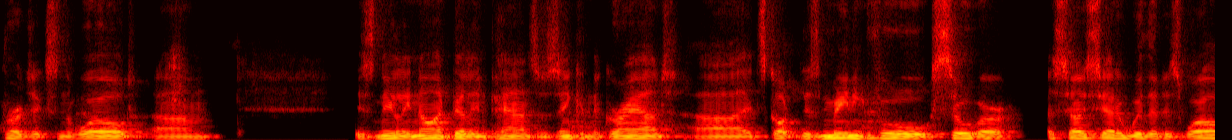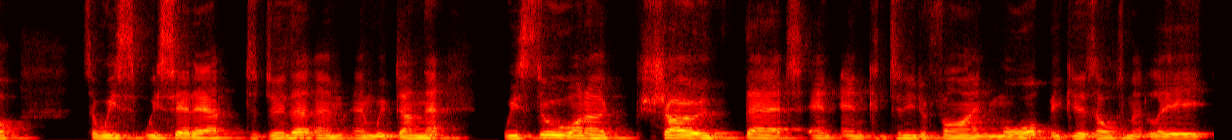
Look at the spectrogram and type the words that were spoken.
projects in the world. Um, there's nearly nine billion pounds of zinc in the ground. Uh, it's got there's meaningful silver associated with it as well. So we we set out to do that, and, and we've done that. We still want to show that and and continue to find more because ultimately.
